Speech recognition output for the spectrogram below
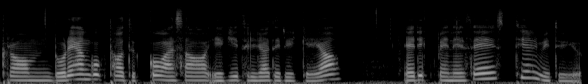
그럼 노래 한 곡 더 듣고 와서 얘기 들려드릴게요. 에릭 베넷의 Still With You.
